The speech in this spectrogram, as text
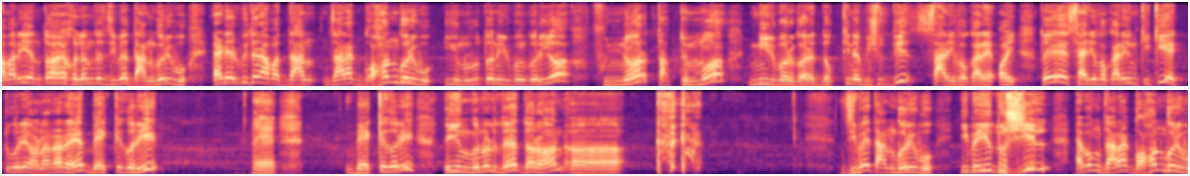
আবার ইয়েন তো আমি কইলাম যে জীবে দান করিব এর ভিতরে আবার দান যারা গ্রহণ করিব, ই অনুরূত নির্ভর করিও, শূন্যর তারতম্য নির্ভর করে, দক্ষিণে বিশুদ্ধি চারি প্রকারে হয়। তো এই চারি প্রকারে কি কি একটু করে অনারারে ব্যাখ্যা করি। ব্যাখ্যা করি। এই অঙ্গনগুলোতে ধরন জীবে দান করিব ইবেয়ু দুশীল এবং যারা গ্রহণ করিব,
